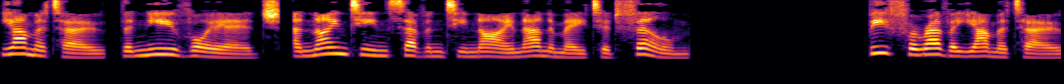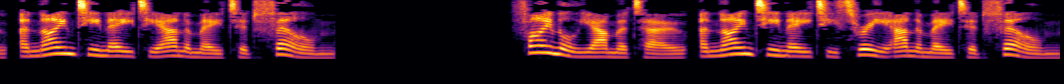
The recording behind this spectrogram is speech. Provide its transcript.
Yamato, The New Voyage, a 1979 animated film. Be Forever Yamato, a 1980 animated film Final Yamato, a 1983 animated film.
